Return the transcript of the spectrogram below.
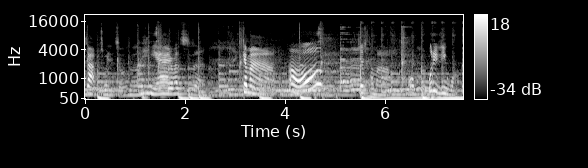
Stop swinging Yeah, let's uh, come on. Oh. Just come on. What did you want,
